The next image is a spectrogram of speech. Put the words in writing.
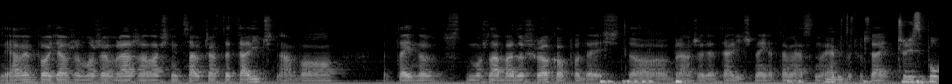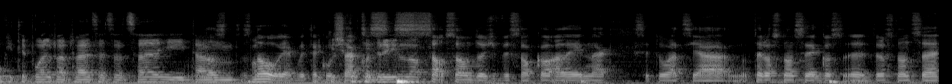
Ja bym powiedział, że może branża właśnie cały czas detaliczna, bo tutaj no, można bardzo szeroko podejść do branży detalicznej, natomiast no, jakby tutaj... Czyli spółki typu LPP, CCC i tam... No, znowu jakby te kursy są, są dość wysoko, ale jednak sytuacja, no, te rosnące, te rosnące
